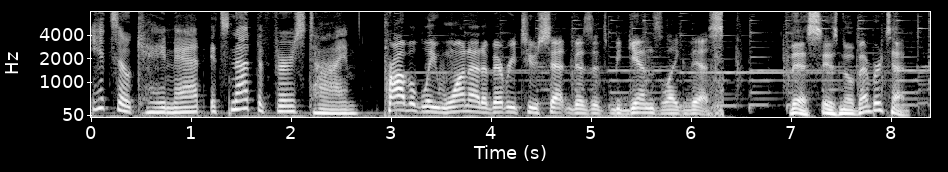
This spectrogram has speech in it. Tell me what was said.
It's okay, Matt. It's not the first time. Probably one out of every two set visits begins like this. This is November 10th.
